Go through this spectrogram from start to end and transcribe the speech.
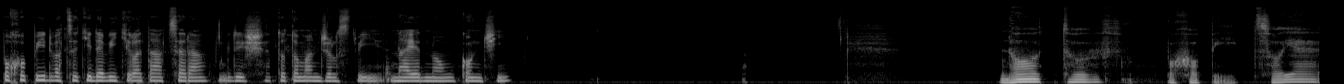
pochopí 29-letá dcera, když toto manželství najednou končí? No, to pochopí. Co je,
